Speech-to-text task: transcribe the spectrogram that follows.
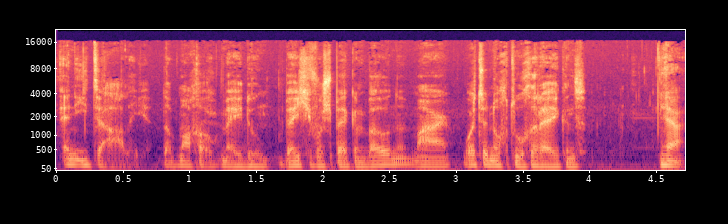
en Italië. Dat mag ook meedoen. Beetje voor spek en bonen, maar wordt er nog toegerekend. Ja,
